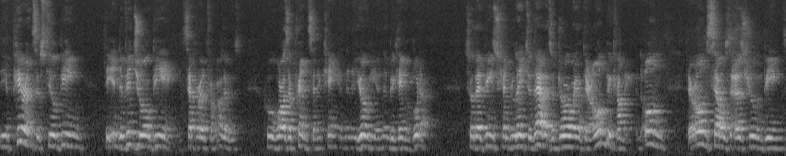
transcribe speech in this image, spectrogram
the appearance of still being the individual being, separate from others, who was a prince and a king and then a yogi and then became a Buddha. So that beings can relate to that as a doorway of their own becoming, and own, their own selves as human beings,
